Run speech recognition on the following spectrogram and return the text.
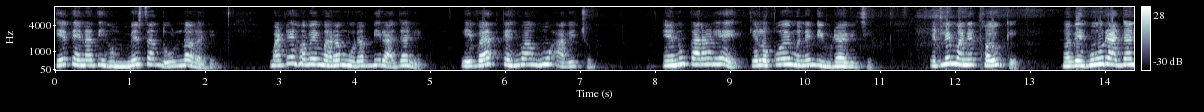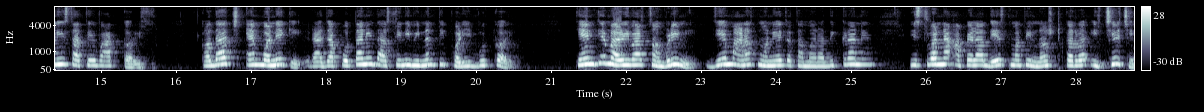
તે તેનાથી હંમેશા દૂર ન રહે. માટે હવે મારા મુરબ્બી રાજાને એ વાત કહેવા હું આવી છું. એનું કારણ એ કે લોકોએ મને બીવડાવી છે. એટલે મને થયું કે હવે હું રાજાની સાથે વાત કરીશ. કદાચ એમ બને કે રાજા પોતાની દાસીની વિનંતી ફળીભૂત કરે. કેમ કે મારી વાત સાંભળીને જે માણસ મને તથા મારા દીકરાને ઈશ્વરના આપેલા દેશમાંથી નષ્ટ કરવા ઈચ્છે છે,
